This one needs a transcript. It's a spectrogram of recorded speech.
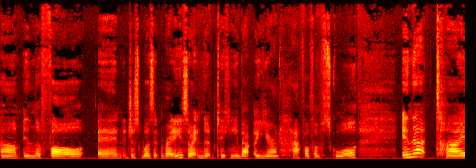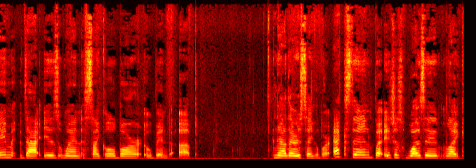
um, in the fall and it just wasn't ready. So I ended up taking about a year and a half off of school. In that time, that is when Cycle Bar opened up now there was Cycle Bar Exton, but it just wasn't like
